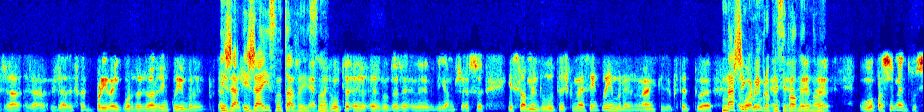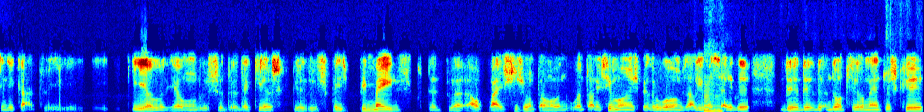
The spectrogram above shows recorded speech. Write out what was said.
já, já, já privei com o Porto Jorge em Coimbra. Portanto, e, já, e já isso notava isso, não é? Luta, as, lutas, eh, digamos, essa, esse homem de lutas começa em Coimbra, não é? Quer dizer, portanto, Nasce agora, em Coimbra, principalmente, não é? O aparecimento do sindicato e, e ele é um dos daqueles dos primeiros portanto, ao quais se juntam o António Simões, Pedro Gomes, há ali uma uhum. série de, de, de, de, outros elementos que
